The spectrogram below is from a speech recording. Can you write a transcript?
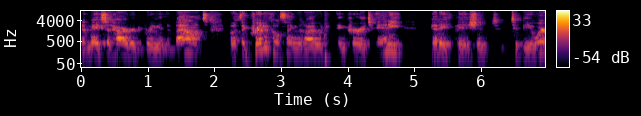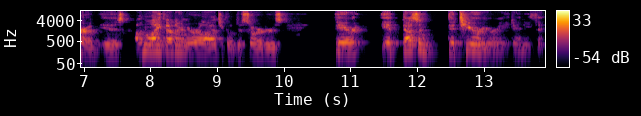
that makes it harder to bring into balance. But the critical thing that I would encourage any headache patient to be aware of is unlike other neurological disorders, there it doesn't deteriorate anything.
